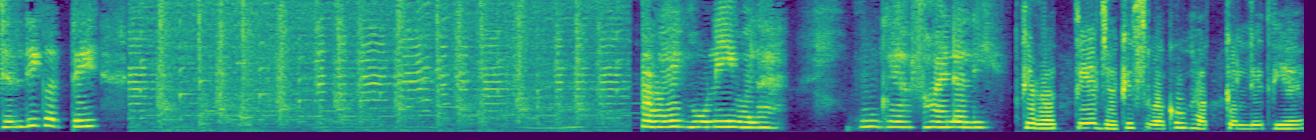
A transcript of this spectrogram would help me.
जल्दी करते। हमारे होने ही वाला है। हो गया फाइनली बाद तेज जाके सुबह को हक कर लेती है।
